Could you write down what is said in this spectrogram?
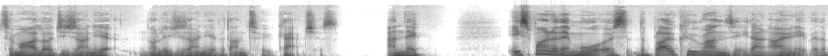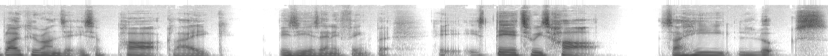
to my knowledge, is only knowledge has only ever done two captures, and they it's one of them waters. The bloke who runs it, he don't own it, but the bloke who runs it, it's a park lake, busy as anything, but it's dear to his heart. So he looks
